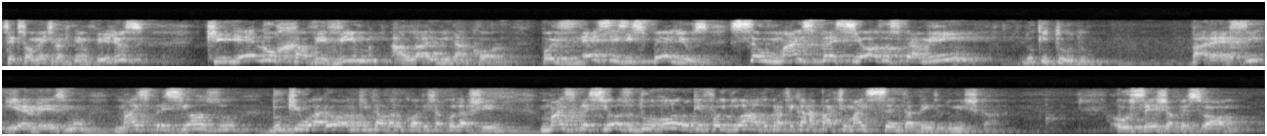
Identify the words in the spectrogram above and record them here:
sexualmente para que tenham filhos. Que elu havivim alai minakol. Pois esses espelhos são mais preciosos para mim do que tudo. Parece, e é mesmo, mais precioso do que o Aron que estava no Kodesh HaKodashim. Mais precioso do ouro que foi doado para ficar na parte mais santa dentro do Mishkan. Ou seja, pessoal,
